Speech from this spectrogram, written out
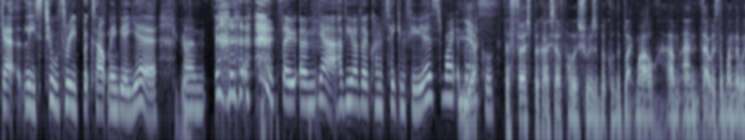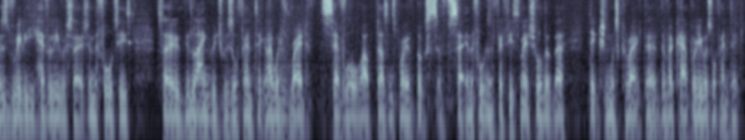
get at least two or three books out maybe a year. Um, so, um, yeah, have you ever kind of taken a few years to write a book? Yeah. The first book I self published was a book called The Black Mile, um, and that was the one that was really heavily researched in the 40s. So the language was authentic, and I would have read several, well, dozens probably of books set in the 40s and 50s to make sure that the diction was correct, the, the vocabulary was authentic.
